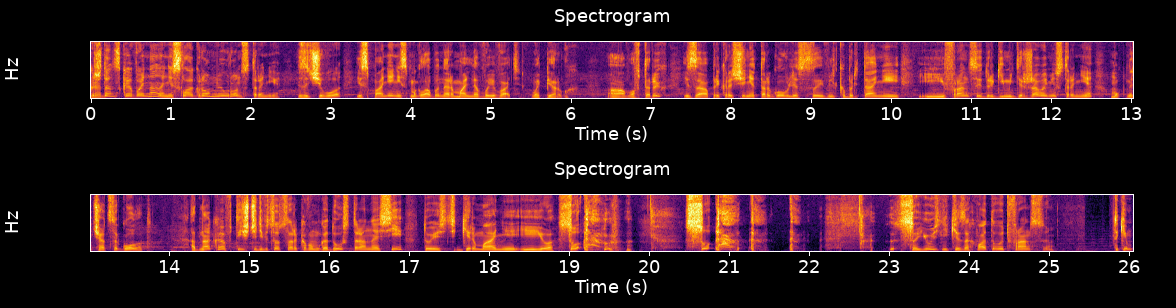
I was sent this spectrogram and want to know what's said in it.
Гражданская война нанесла огромный урон стране, из-за чего Испания не смогла бы нормально воевать, во-первых. А во-вторых, из-за прекращения торговли с Великобританией и Францией и другими державами в стране мог начаться голод. Однако в 1940 году страны оси, то есть Германия и ее со... со... союзники захватывают Францию. Таким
